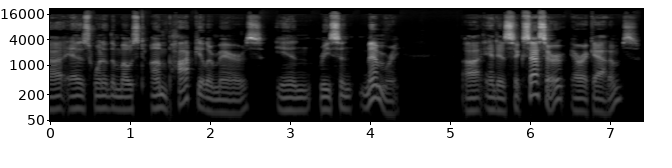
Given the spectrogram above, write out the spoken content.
uh, as one of the most unpopular mayors in recent memory. Uh, and his successor, Eric Adams,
